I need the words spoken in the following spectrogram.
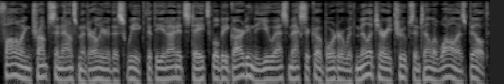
Following Trump's announcement earlier this week that the United States will be guarding the U.S.-Mexico border with military troops until a wall is built,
